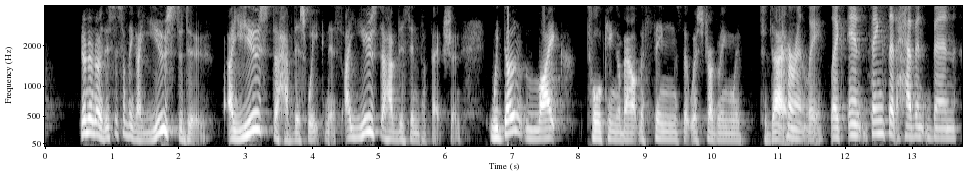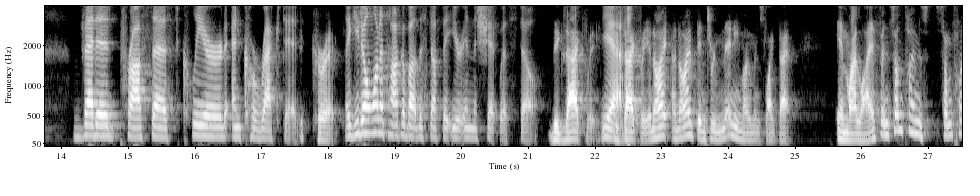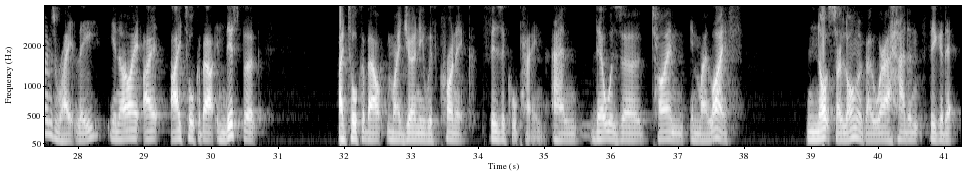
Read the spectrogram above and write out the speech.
no, no, no, this is something I used to do. I used to have this weakness. I used to have this imperfection. We don't like talking about the things that we're struggling with today. Currently, like in things that haven't been vetted, processed, cleared, and corrected. Correct. Like you don't want to talk about the stuff that you're in the shit with still. Exactly. Yeah. Exactly. And I and I've been through many moments like that in my life, and sometimes sometimes rightly. You know, I I, I talk about in this book. I talk about my journey with chronic physical pain, and there was a time in my life, not so long ago, where I hadn't figured it.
